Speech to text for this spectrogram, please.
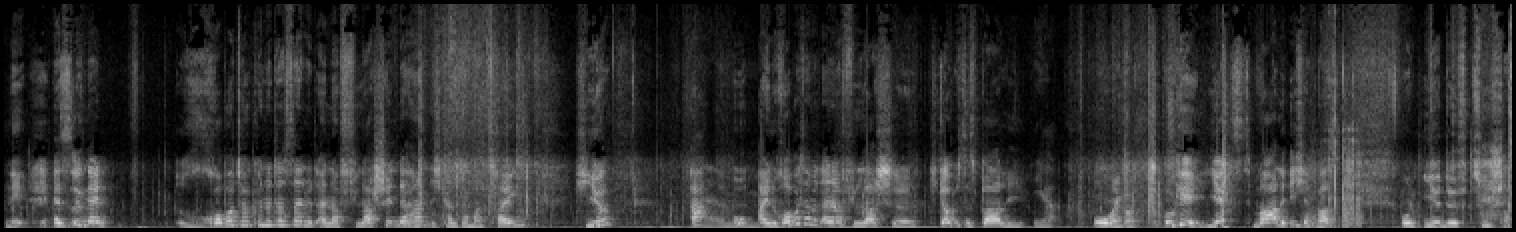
Nee. Es ist irgendein Roboter, könnte das sein, mit einer Flasche in der Hand. Ich kann es nochmal zeigen. Hier. Ah, Ähm. oh, ein Roboter mit einer Flasche. Ich glaube, es ist Barley. Ja. Oh mein Gott. Okay, jetzt male ich etwas und ihr dürft zuschauen.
